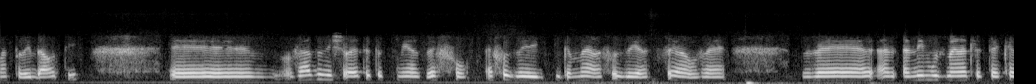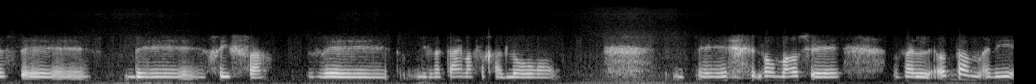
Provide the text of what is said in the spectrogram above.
מטרידה אותי. אה, ואז אני שואלת את עצמי, אז איפה? איפה זה ייגמר? איפה זה ייעצר? ואני מוזמנת לטקס אה, בחיפה, ובינתיים אף אחד לא, לא אמר ש... אבל עוד פעם, אני,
